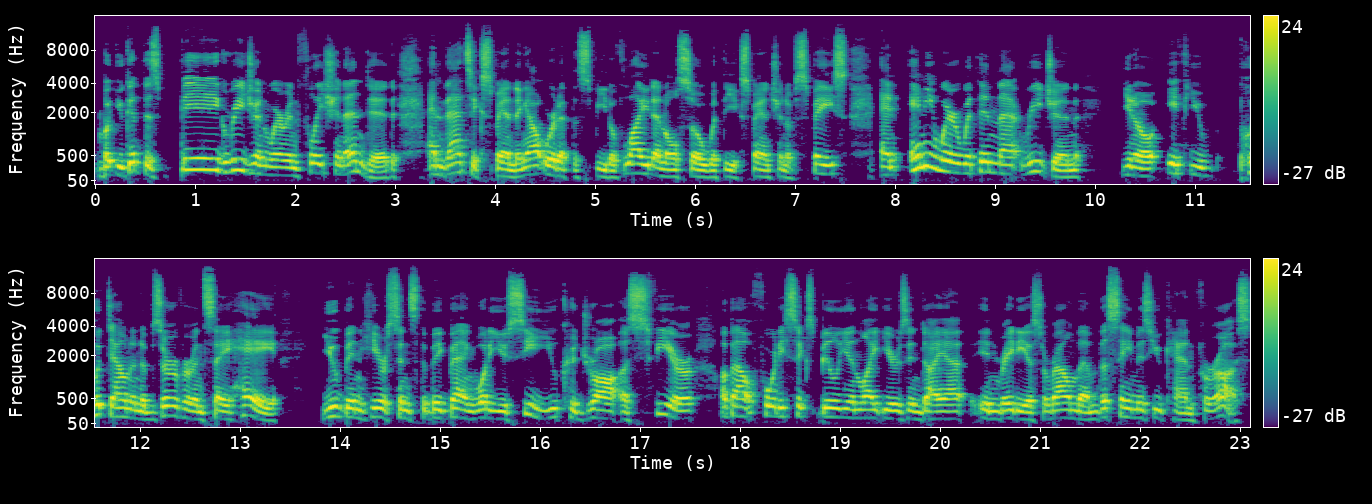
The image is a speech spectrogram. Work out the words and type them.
But you get this big region where inflation ended, and that's expanding outward at the speed of light and also with the expansion of space. And anywhere within that region, you know, if you put down an observer and say, hey, you've been here since the Big Bang. What do you see? You could draw a sphere about 46 billion light years in dia- in radius around them, the same as you can for us.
